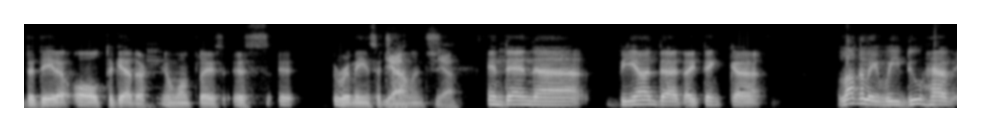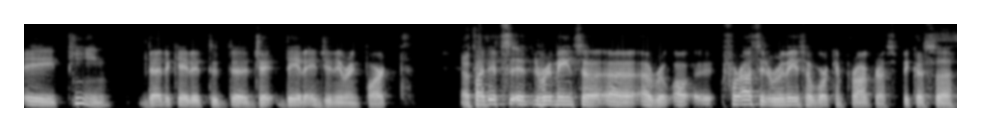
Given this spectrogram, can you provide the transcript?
the data all together in one place is it remains a challenge. Yeah. And then uh, beyond that, I think uh, luckily we do have a team dedicated to the j- data engineering part. Okay. But it's it remains a, a, a, a, for us it remains a work in progress because uh,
